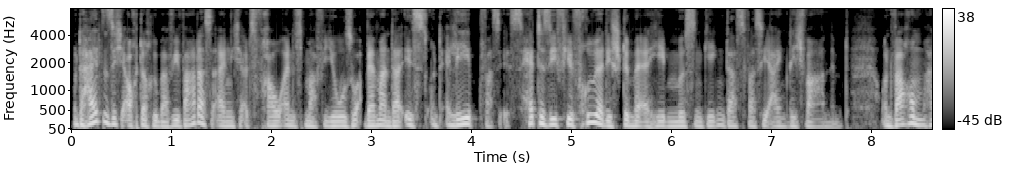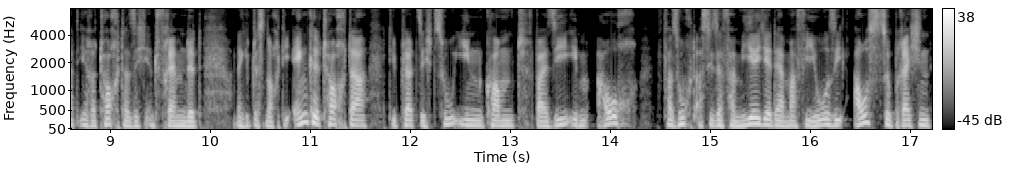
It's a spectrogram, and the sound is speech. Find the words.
unterhalten sich auch darüber, wie war das eigentlich als Frau eines Mafioso, wenn man da ist und erlebt, was ist? Hätte sie viel früher die Stimme erheben müssen gegen das, was sie eigentlich wahrnimmt? Und warum hat ihre Tochter sich entfremdet? Und dann gibt es noch die Enkeltochter, die plötzlich zu ihnen kommt, weil sie eben auch versucht, aus dieser Familie der Mafiosi auszubrechen.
